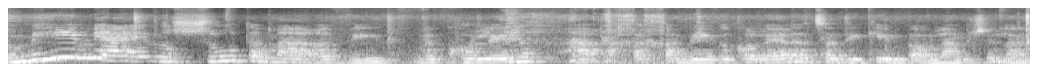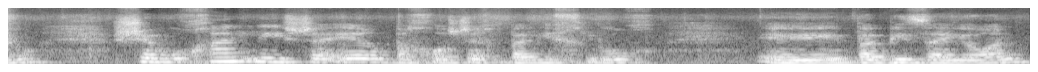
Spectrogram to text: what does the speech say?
מי מהאנושות המערבית, וכולל החכמים, וכולל הצדיקים בעולם שלנו, שמוכן להישאר בחושך, בלכלוך, אה, בביזיון,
